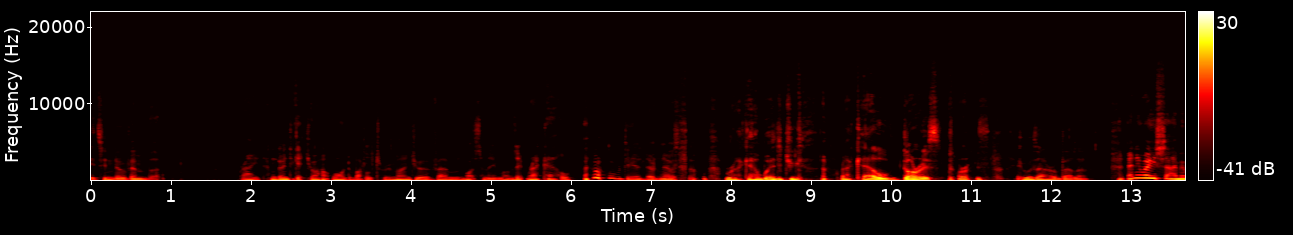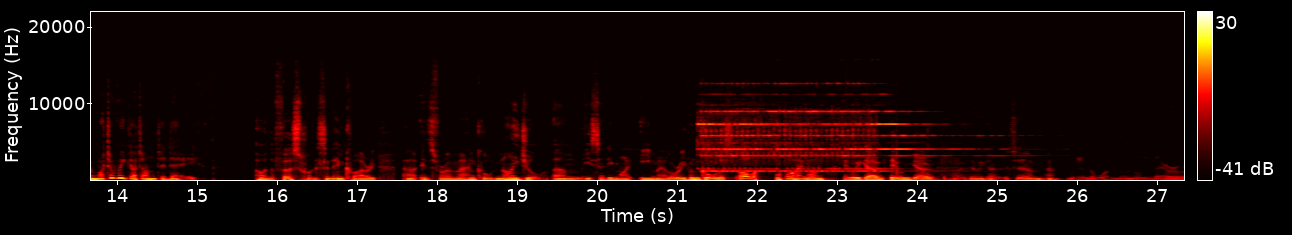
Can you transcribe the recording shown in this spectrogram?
it's in November. Right, I'm going to get you a hot water bottle to remind you of um, what's her name? What was it? Raquel. Oh dear, don't know. Raquel, where did you get Raquel? Doris, Doris. It was Arabella. Anyway, Simon, what have we got on today? Oh, and the first one is an inquiry. Uh, it's from a man called Nigel. Um, he said he might email or even call us. Oh, oh hang on. Here we go. Here we go. Oh, here we go. It's um. Huh? I don't know what's going on there.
